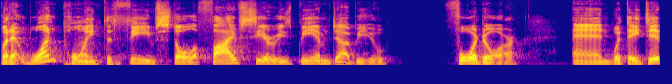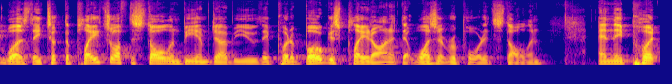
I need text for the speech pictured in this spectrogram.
but at one point, the thieves stole a 5 Series BMW four door. And what they did was they took the plates off the stolen BMW, they put a bogus plate on it that wasn't reported stolen, and they put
